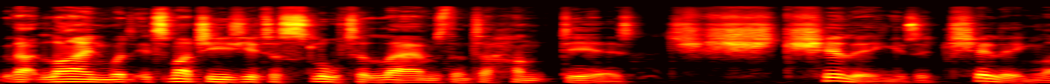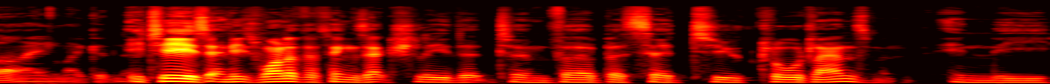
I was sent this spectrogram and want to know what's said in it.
That line, it's much easier to slaughter lambs than to hunt deer. It's chilling. is a chilling line. My goodness. It is, and it's one of the things actually that um, Vrba said to Claude Lanzmann in the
